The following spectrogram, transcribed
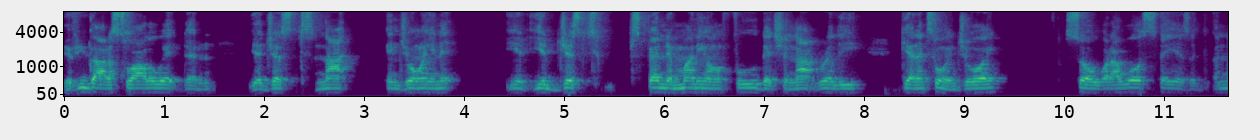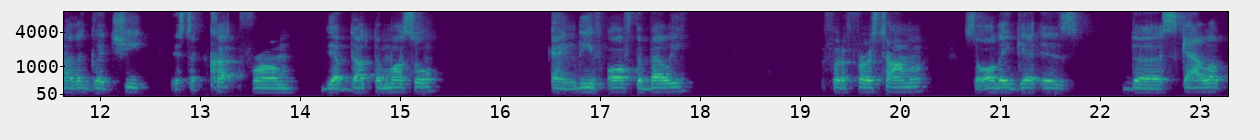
If you gotta swallow it, then you're just not enjoying it. You, you're just spending money on food that you're not really getting to enjoy. So what I will say is a, another good cheat is to cut from the abductor muscle and leave off the belly for the first timer. So all they get is the scallop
